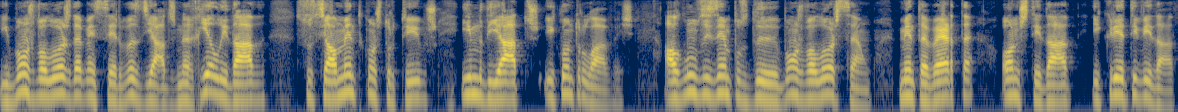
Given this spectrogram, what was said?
e bons valores devem ser baseados na realidade, socialmente construtivos, imediatos e controláveis. Alguns exemplos de bons valores são mente aberta, honestidade e criatividade.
